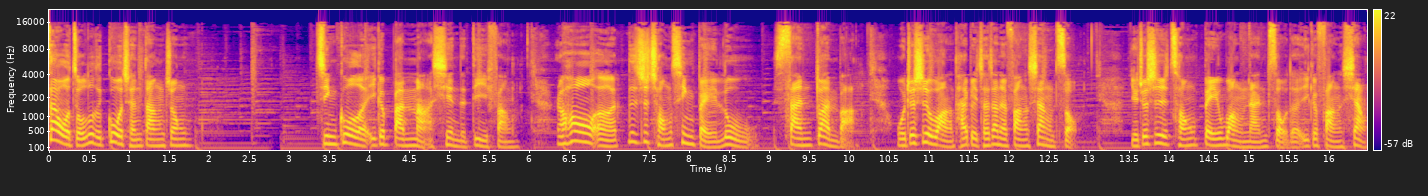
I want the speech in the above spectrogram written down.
在我走路的过程当中，经过了一个斑马线的地方，然后呃，那是重庆北路三段吧。我就是往台北车站的方向走，也就是从北往南走的一个方向。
